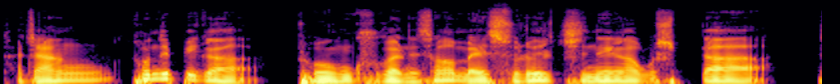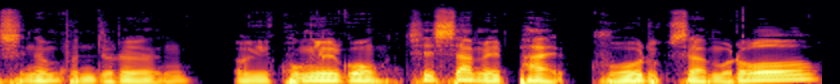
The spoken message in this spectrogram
가장 손익비가 좋은 구간에서 매수를 진행하고 싶다 하시는 분들은 여기 010-7318-9563으로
